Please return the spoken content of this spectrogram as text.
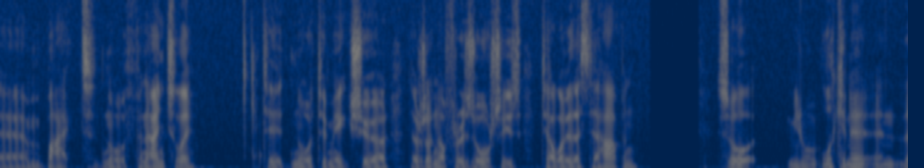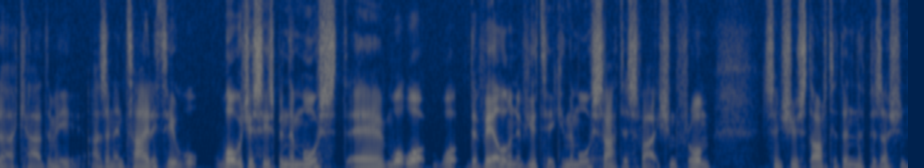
um, backed you know, financially to you know, to make sure there's enough resources to allow this to happen. So, you know, looking at in the academy as an entirety, what, what would you say has been the most, uh, what what what development have you taken the most satisfaction from since you started in the position?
